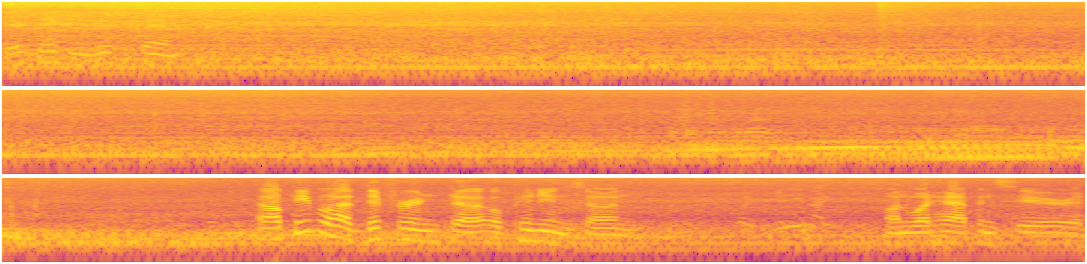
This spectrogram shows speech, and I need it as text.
They're taking this tent. Now, people have different uh, opinions on on what happens here and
